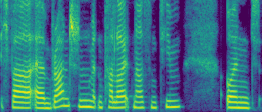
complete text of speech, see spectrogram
Ich war ähm, brunchen mit ein paar Leuten aus dem Team und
